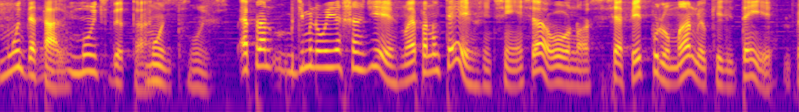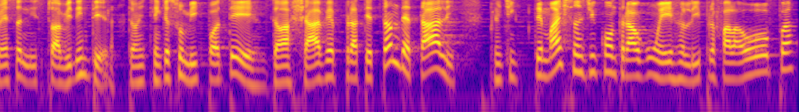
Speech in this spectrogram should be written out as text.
Muito detalhe. Muitos detalhes. Muitos. Muitos. É para diminuir a chance de erro, não é para não ter erro, gente. Ciência, ou nossa, se é feito por humano, meu querido, tem erro. Pensa nisso pra vida inteira. Então a gente tem que assumir que pode ter erro. Então a chave é para ter tanto detalhe pra gente ter mais chance de encontrar algum erro ali para falar, opa.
